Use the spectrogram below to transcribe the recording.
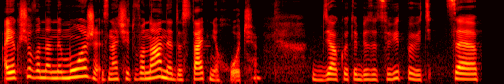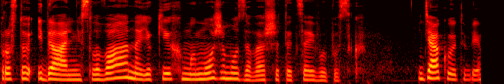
А якщо вона не може, значить вона недостатньо хоче. Дякую тобі за цю відповідь. Це просто ідеальні слова, на яких ми можемо завершити цей випуск. Дякую тобі.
